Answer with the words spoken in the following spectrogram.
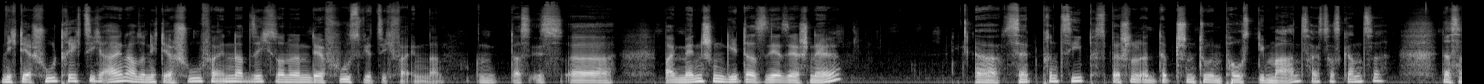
Nicht der Schuh trägt sich ein, also nicht der Schuh verändert sich, sondern der Fuß wird sich verändern. Und das ist, äh, beim Menschen geht das sehr, sehr schnell. Äh, Set-Prinzip, Special Adaption to Imposed Demands heißt das Ganze. Das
